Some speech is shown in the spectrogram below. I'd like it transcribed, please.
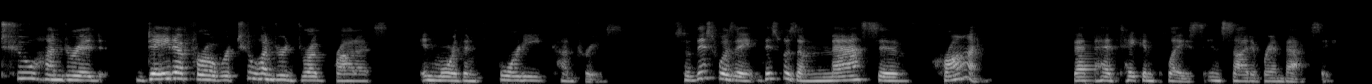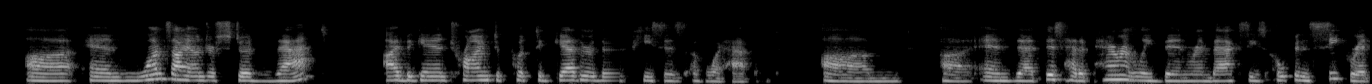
200 data for over 200 drug products in more than 40 countries. So this was a this was a massive crime that had taken place inside of Ranbaxy. Uh, and once I understood that, I began trying to put together the pieces of what happened. Um, uh, and that this had apparently been Ranbaxy's open secret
